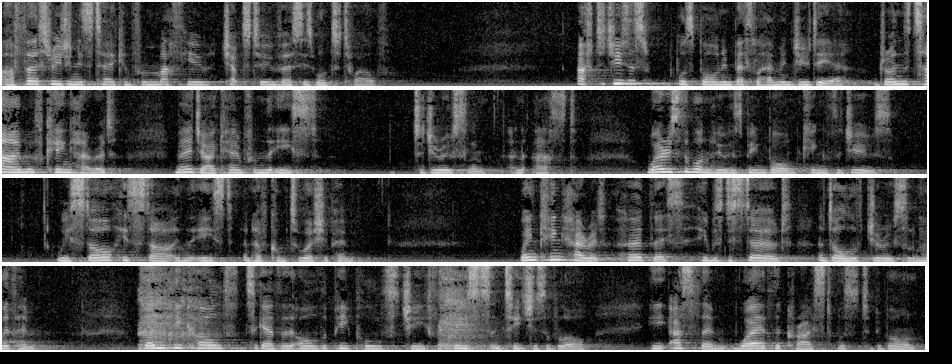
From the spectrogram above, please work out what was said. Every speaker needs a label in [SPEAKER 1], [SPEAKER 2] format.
[SPEAKER 1] Our first reading is taken from Matthew chapter 2, verses 1 to 12. After Jesus was born in Bethlehem in Judea, during the time of King Herod, Magi came from the east to Jerusalem and asked, Where is the one who has been born King of the Jews? We saw his star in the east and have come to worship him. When King Herod heard this, he was disturbed, and all of Jerusalem with him. When he called together all the people's chief priests and teachers of law, he asked them where the Christ was to be born.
